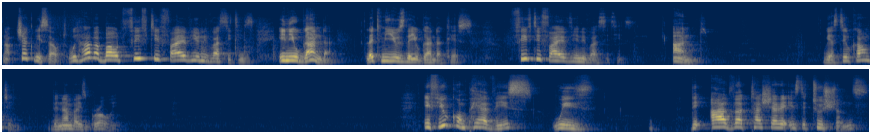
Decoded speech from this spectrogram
Now, check this out. We have about 55 universities in Uganda. Let me use the Uganda case. 55 universities. And we are still counting. The number is growing. If you compare this with the other tertiary institutions,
